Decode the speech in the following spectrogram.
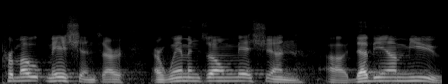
promote missions. Our, our Women's Own Mission, uh, WMU,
